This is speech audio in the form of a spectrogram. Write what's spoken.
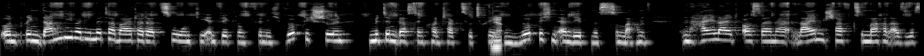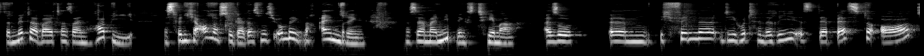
und bring dann lieber die Mitarbeiter dazu. Und die Entwicklung finde ich wirklich schön, mit dem Gast in Kontakt zu treten, ja. wirklich ein Erlebnis zu machen, ein Highlight aus seiner Leidenschaft zu machen, also dass der Mitarbeiter sein Hobby, das finde ich ja auch noch so geil, das muss ich unbedingt noch einbringen. Das ist ja mein Lieblingsthema. Also ähm, ich finde, die Hotellerie ist der beste Ort,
